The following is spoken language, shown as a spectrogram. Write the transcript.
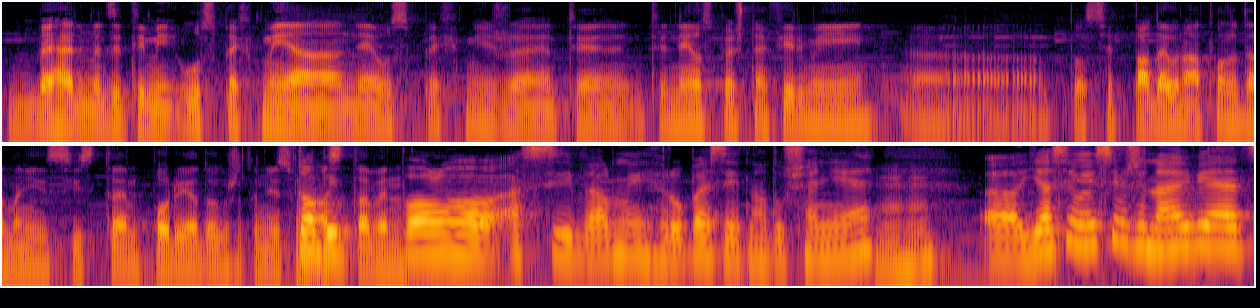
behať medzi tými úspechmi a neúspechmi, že tie, tie neúspešné firmy uh, proste padajú na tom, že tam není systém, poriadok, že tam nie sú to nastavené? To by bolo asi veľmi hrubé zjednodušenie. Uh-huh. Uh, ja si myslím, že najviac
